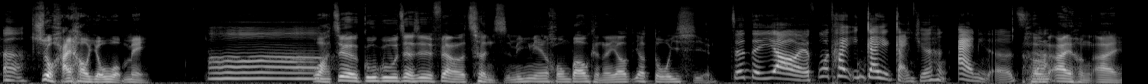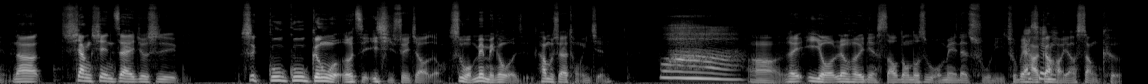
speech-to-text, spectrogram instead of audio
嗯，就还好有我妹。哦，哇，这个姑姑真的是非常的称职，明年红包可能要要多一些，真的要哎、欸。不过她应该也感觉很爱你的儿子、啊，很爱很爱。那像现在就是是姑姑跟我儿子一起睡觉的，是我妹妹跟我儿子他们睡在同一间。哇啊，所以一有任何一点骚动，都是我妹在处理，除非她刚好要上课。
